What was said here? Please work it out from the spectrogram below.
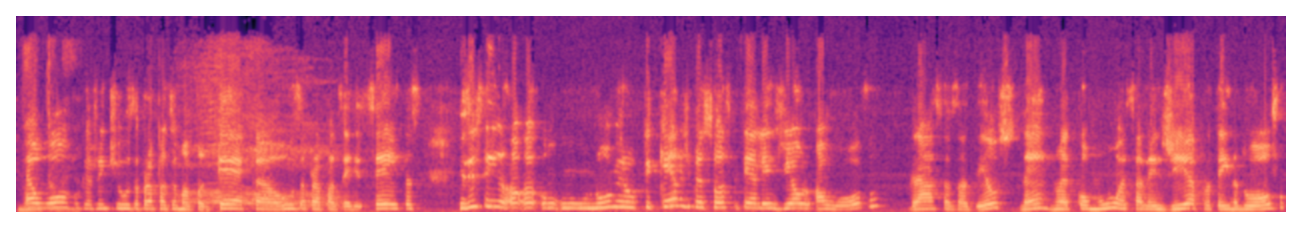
bom é o também. ovo que a gente usa para fazer uma panqueca, usa para fazer receitas. Existem um, um número pequeno de pessoas que têm alergia ao, ao ovo graças a Deus, né? Não é comum essa alergia à proteína do ovo.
